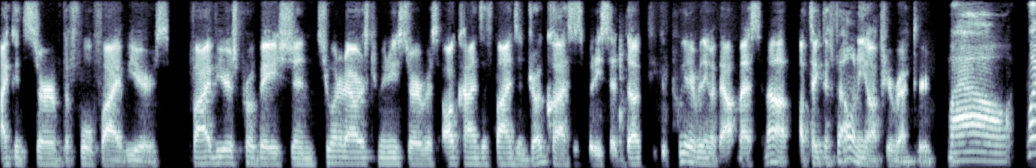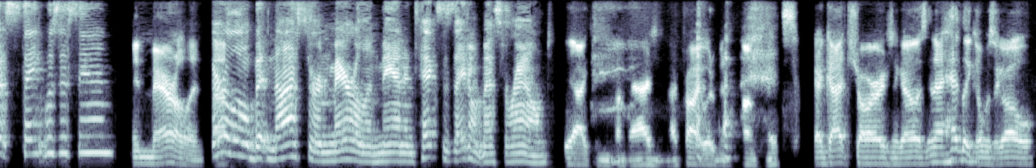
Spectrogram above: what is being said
I could serve the full five years five years probation, 200 hours community service, all kinds of fines and drug classes. But he said, Doug, if you complete everything without messing up, I'll take the felony off your record. Wow. What state was this in? In Maryland. They're a little bit nicer in Maryland, man. In Texas, they don't mess around. Yeah, I can imagine. I probably would have been I got charged and I got this, and I had like I was like, oh,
